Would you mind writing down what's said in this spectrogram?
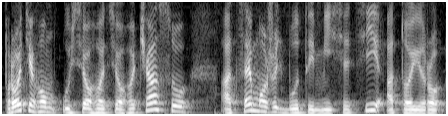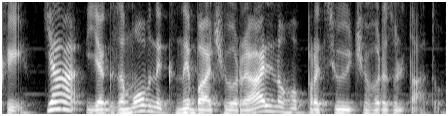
Протягом усього цього часу, а це можуть бути місяці, а то й роки. Я, як замовник, не бачу реального працюючого результату.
